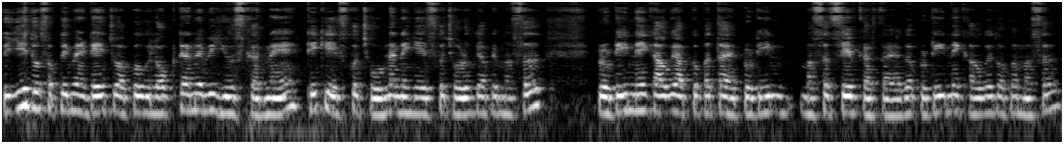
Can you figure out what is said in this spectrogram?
तो ये दो सप्लीमेंट है जो आपको लॉकडाउन में भी यूज़ करने हैं, ठीक है? इसको छोड़ना नहीं है, इसको छोड़ोगे आपके मसल प्रोटीन नहीं खाओगे, आपको पता है प्रोटीन मसल सेव करता है। अगर प्रोटीन नहीं खाओगे तो आपका मसल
